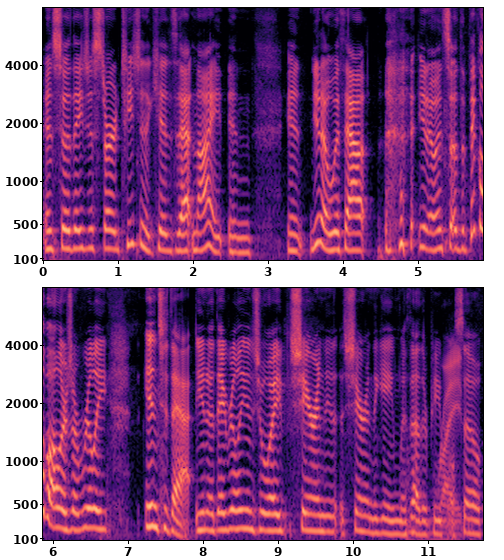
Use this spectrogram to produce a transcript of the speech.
and so they just started teaching the kids that night, and and you know without, you know, and so the pickleballers are really into that. You know, they really enjoy sharing the sharing the game with other people. Right. So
